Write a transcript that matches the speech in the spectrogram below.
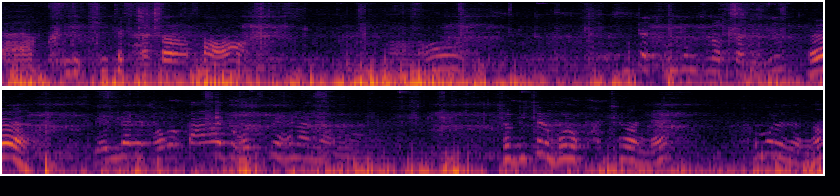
야 근데 진짜 잘 살았다 어, 진짜 존경스럽다 그지? 예 옛날에 저거 까가지고 어떻게 해놨냐고 저 밑에는 뭐로 받쳐놨네? 허물어졌나?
